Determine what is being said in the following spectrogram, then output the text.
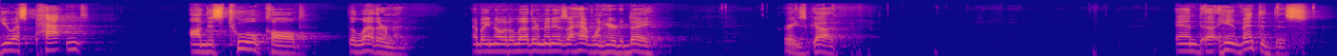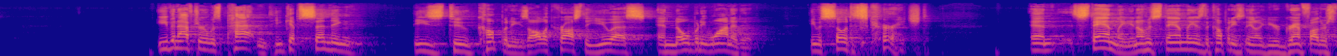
U.S. patent on this tool called the Leatherman. Anybody know what a Leatherman is? I have one here today. Praise God. And uh, he invented this. Even after it was patented, he kept sending these to companies all across the U.S., and nobody wanted it. He was so discouraged. And Stanley, you know who Stanley is? The company's, you know, your grandfather's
